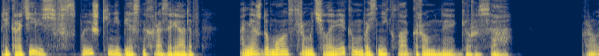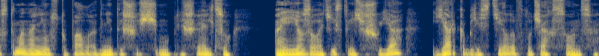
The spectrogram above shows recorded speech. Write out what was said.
Прекратились вспышки небесных разрядов, а между монстром и человеком возникла огромная гюрза. Ростом она не уступала огнедышащему пришельцу, а ее золотистая чешуя ярко блестела в лучах солнца.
